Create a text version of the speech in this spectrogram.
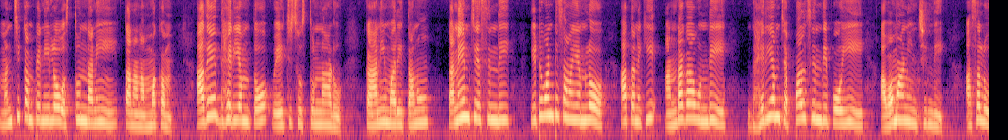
మంచి కంపెనీలో వస్తుందని తన నమ్మకం. అదే ధైర్యంతో వేచి చూస్తున్నాడు. కానీ మరి తను తనేం చేసింది? ఇటువంటి సమయంలో అతనికి అండగా ఉండి ధైర్యం చెప్పాల్సింది పోయి అవమానించింది. అసలు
